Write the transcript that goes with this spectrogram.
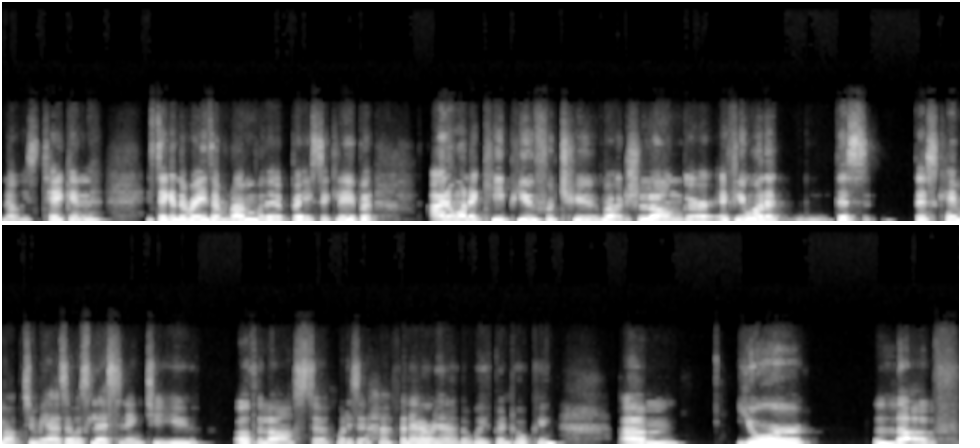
you know he's taken he's taken the reins and run with it basically. But i don't want to keep you for too much longer. If you want to this this came up to me as i was listening to you over the last uh, what is it half an hour now that we've been talking. Um, your love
